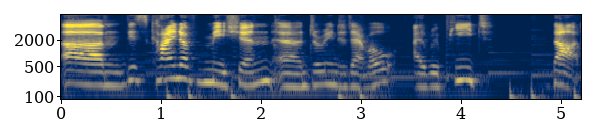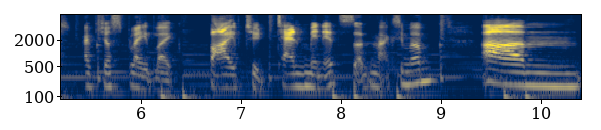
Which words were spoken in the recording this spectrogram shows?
um, this kind of mission uh, during the demo. I repeat that I've just played like five to ten minutes at maximum. Um,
